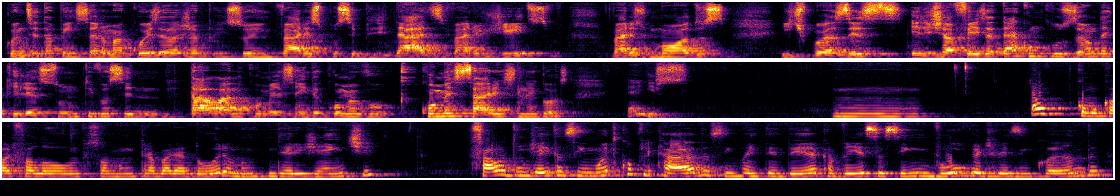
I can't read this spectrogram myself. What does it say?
Quando você tá pensando uma coisa, ela já pensou em várias possibilidades, vários jeitos, vários modos. E, tipo, às vezes ele já fez até a conclusão daquele assunto e você tá lá no começo ainda. Como eu vou começar esse negócio? É isso. Hum, é, como o Claudio falou, uma pessoa muito trabalhadora, muito inteligente. Fala de um jeito, assim, muito complicado, assim, pra entender. A cabeça, assim, vulga de vez em quando.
